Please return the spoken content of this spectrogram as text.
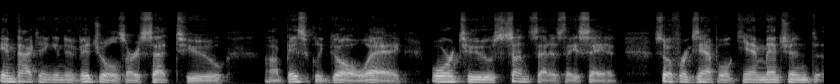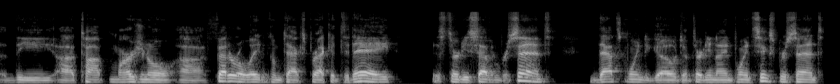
impacting individuals are set to uh, basically go away or to sunset, as they say it. So, for example, Cam mentioned the uh, top marginal uh, federal income tax bracket today is 37%. That's going to go to 39.6%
